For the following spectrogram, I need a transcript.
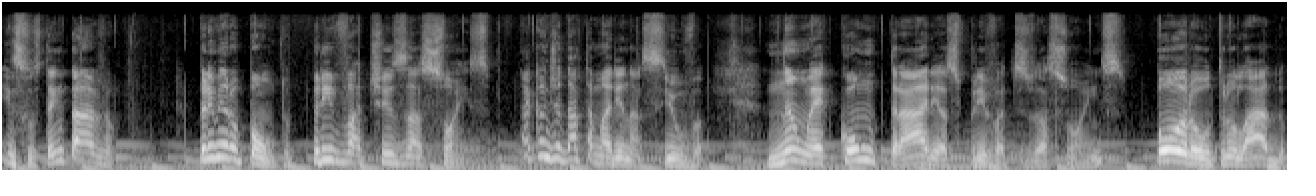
e sustentável. Primeiro ponto: privatizações. A candidata Marina Silva não é contrária às privatizações, por outro lado,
